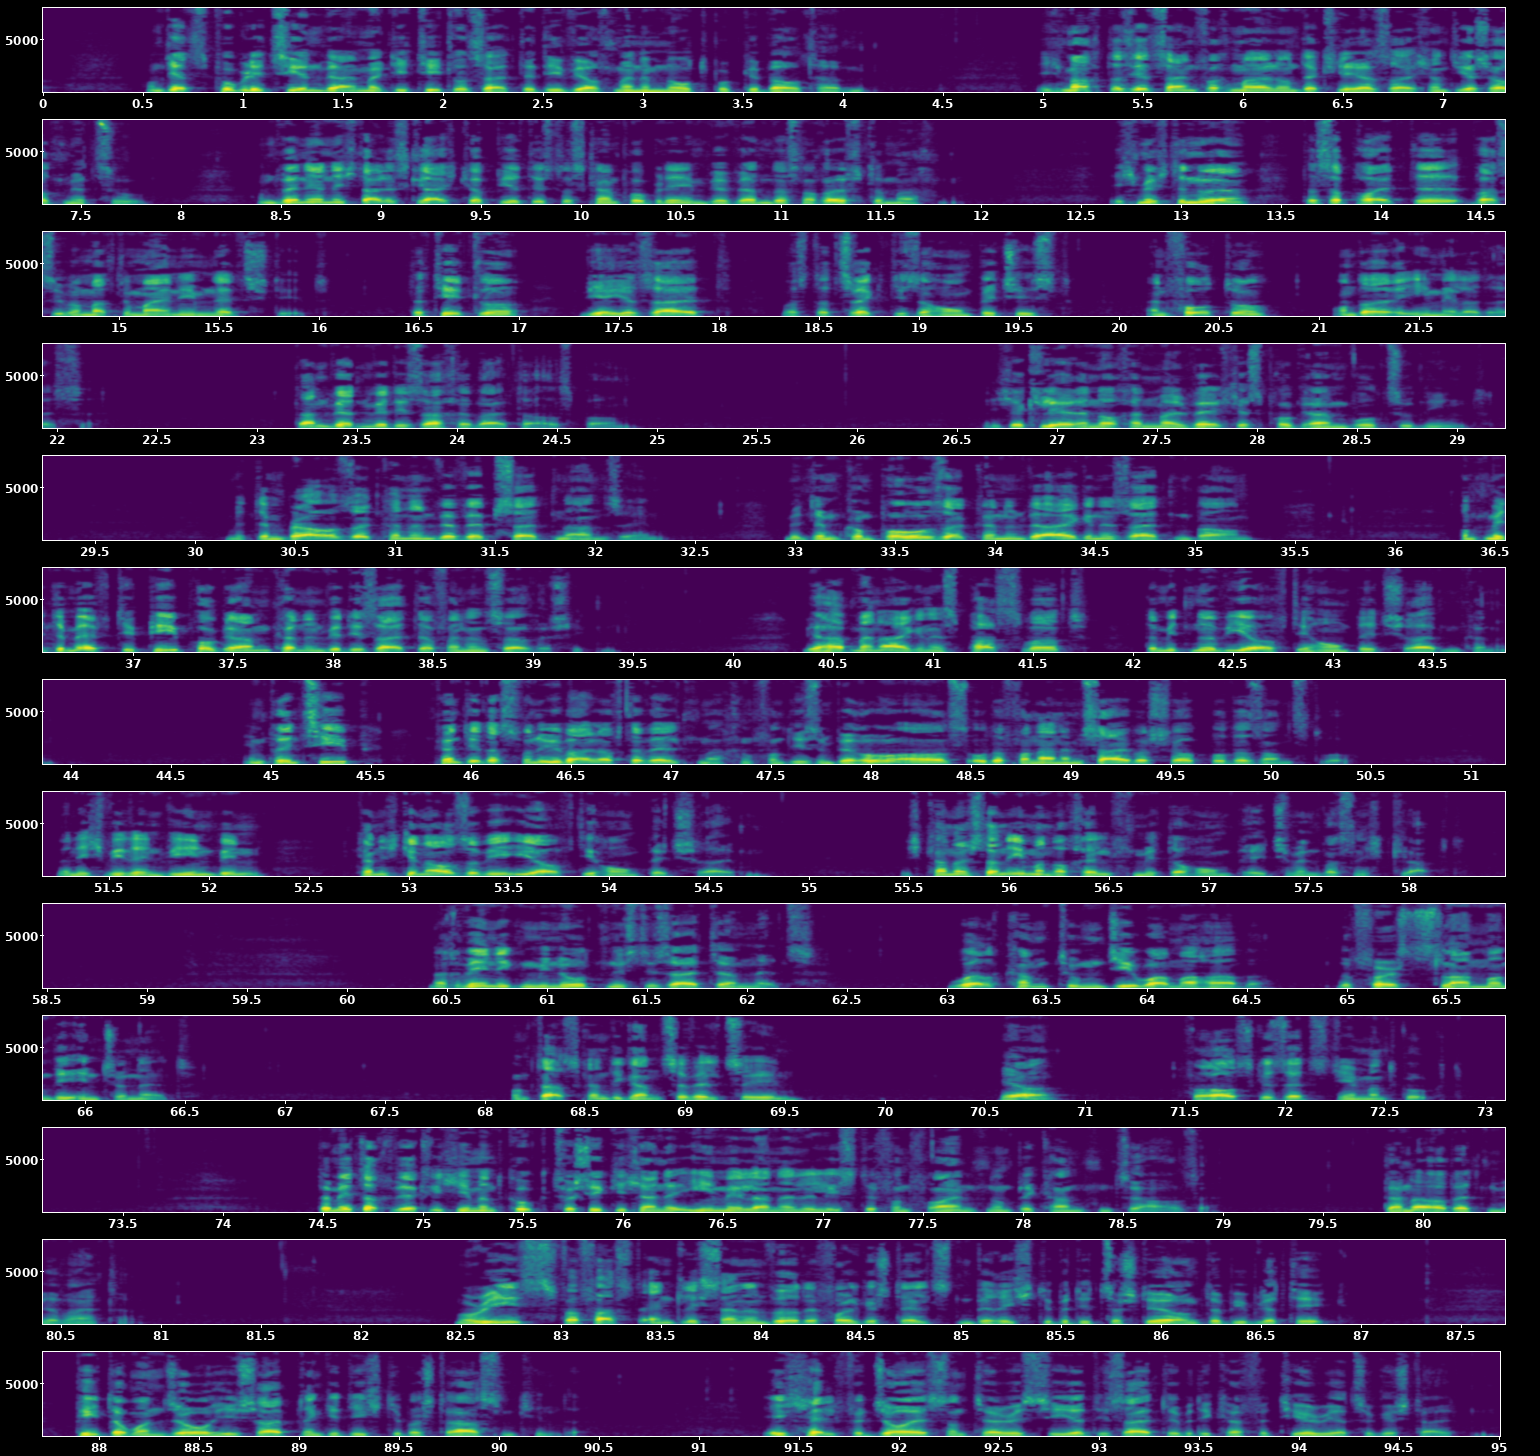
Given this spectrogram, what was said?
und jetzt publizieren wir einmal die Titelseite, die wir auf meinem Notebook gebaut haben. Ich mache das jetzt einfach mal und erkläre es euch, und ihr schaut mir zu. Und wenn ihr nicht alles gleich kapiert, ist das kein Problem. Wir werden das noch öfter machen. Ich möchte nur, dass ab heute was über Matumaini im Netz steht. Der Titel, wer ihr seid, was der Zweck dieser Homepage ist, ein Foto und eure E-Mail-Adresse. Dann werden wir die Sache weiter ausbauen. Ich erkläre noch einmal, welches Programm wozu dient. Mit dem Browser können wir Webseiten ansehen. Mit dem Composer können wir eigene Seiten bauen. Und mit dem FTP-Programm können wir die Seite auf einen Server schicken. Wir haben ein eigenes Passwort, damit nur wir auf die Homepage schreiben können. Im Prinzip könnt ihr das von überall auf der Welt machen, von diesem Büro aus oder von einem Cybershop oder sonst wo. Wenn ich wieder in Wien bin, kann ich genauso wie ihr auf die Homepage schreiben. Ich kann euch dann immer noch helfen mit der Homepage, wenn was nicht klappt. Nach wenigen Minuten ist die Seite am Netz. Welcome to Mjiwa Mahaba, the first slum on the Internet. Und das kann die ganze Welt sehen? Ja, vorausgesetzt jemand guckt. Damit auch wirklich jemand guckt, verschicke ich eine E-Mail an eine Liste von Freunden und Bekannten zu Hause. Dann arbeiten wir weiter. Maurice verfasst endlich seinen würdevoll gestellten Bericht über die Zerstörung der Bibliothek. Peter Wanjohi schreibt ein Gedicht über Straßenkinder. Ich helfe Joyce und Teresia, die Seite über die Cafeteria zu gestalten.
